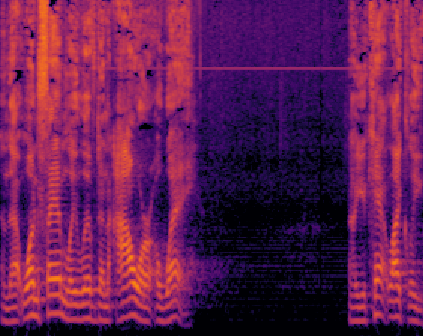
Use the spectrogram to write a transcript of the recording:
And that one family lived an hour away now, you can't likely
